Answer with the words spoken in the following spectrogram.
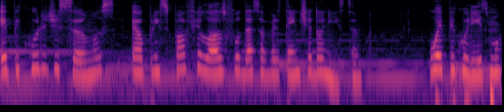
Epicuro de Samos é o principal filósofo dessa vertente hedonista. O epicurismo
